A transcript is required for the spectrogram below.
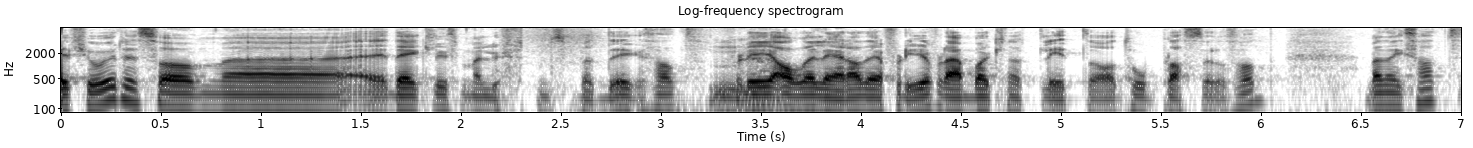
i fjor, som eh, det egentlig liksom er luftens Buddy. ikke sant? Mm. Fordi alle ler av det flyet, for det er bare knøttlite og to plasser og sånn. Men ikke sant?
